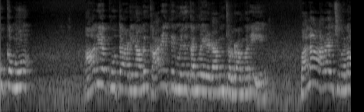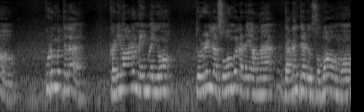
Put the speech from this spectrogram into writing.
ஊக்கமும் ஆரிய கூத்தாடினாலும் காரியத்தின் மீது கண்வையிடான்னு சொல்ற மாதிரி பல ஆராய்ச்சிகளும் குடும்பத்தில் கனிவான மேன்மையும் தொழிலில் சோம்பல் அடையாமல் தனம் சுபாவமும்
